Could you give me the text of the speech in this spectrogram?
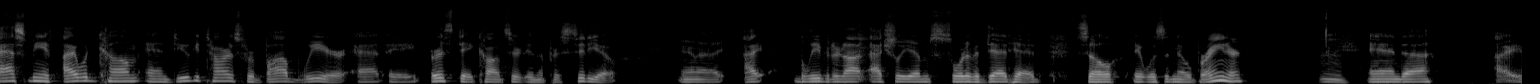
asked me if I would come and do guitars for Bob Weir at a Earth Day concert in the Presidio, and I, I believe it or not, actually am sort of a deadhead, so it was a no brainer Mm. and uh, I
